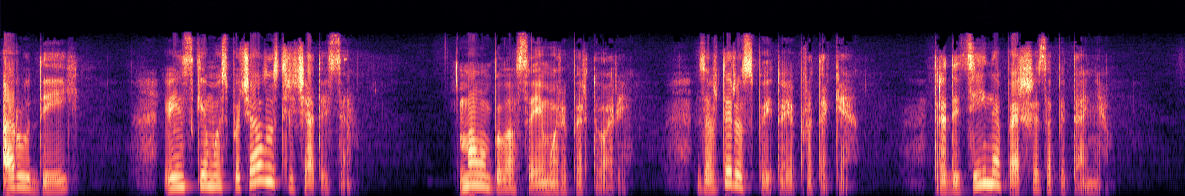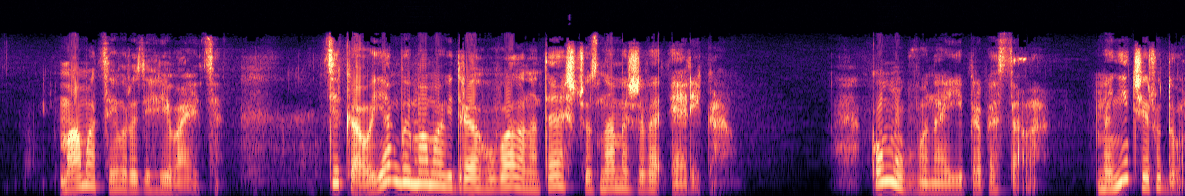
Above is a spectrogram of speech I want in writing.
А рудий? Він з кимось почав зустрічатися? Мама була в своєму репертуарі. Завжди розпитує про таке. Традиційне перше запитання. Мама цим розігрівається. Цікаво, як би мама відреагувала на те, що з нами живе Еріка. Кому б вона її приписала? Мені чи рудому?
